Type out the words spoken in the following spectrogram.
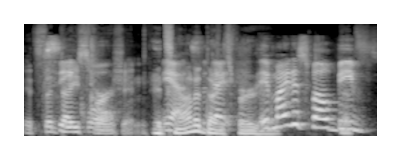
It's the dice version. It's yeah, not it's a dice di- version. It might as well be That's-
